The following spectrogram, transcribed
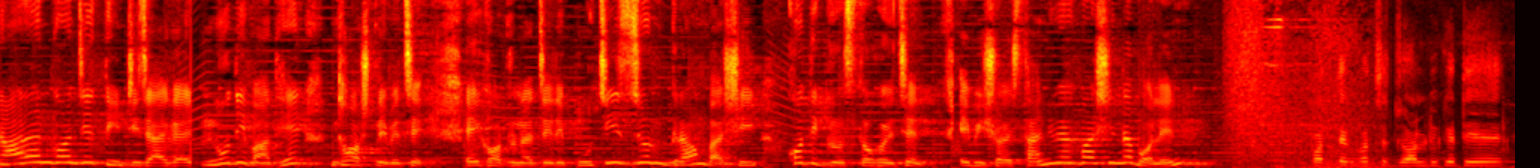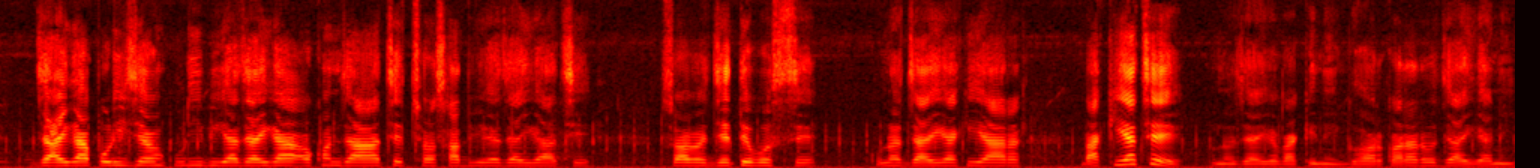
নারায়ণগঞ্জের তিনটি জায়গায় নদী বাঁধে ধস নেমেছে। এই ঘটনার জেরে পঁচিশ জন গ্রামবাসী ক্ষতিগ্রস্ত হয়েছেন। এ বিষয়ে স্থানীয় এক বাসিন্দা বলেন প্রত্যেক বছর জল ঢুকেটে, জায়গা পড়িয়েছে, এখন কুড়ি বিঘা জায়গা, এখন যা আছে ছ সাত বিঘা জায়গা আছে, সব যেতে বসছে। কোনো জায়গা কি আর বাকি আছে? কোনো জায়গা বাকি নেই, ঘর করারও জায়গা নেই।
